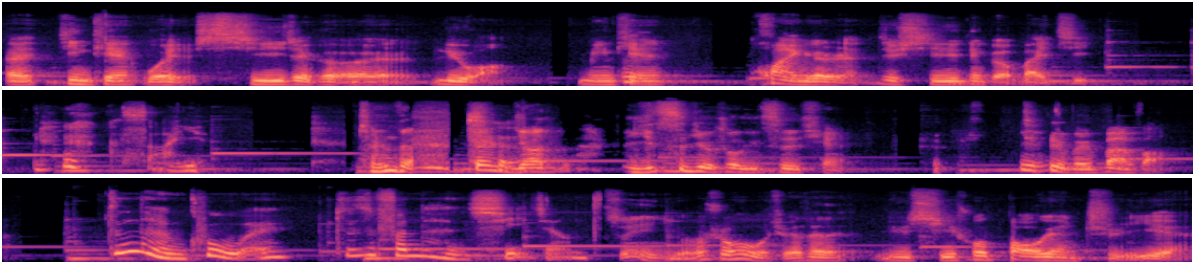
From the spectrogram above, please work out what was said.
哎，今天我吸这个滤网，明天换一个人就吸那个外机，傻眼，真的，但是你要一次就收一次钱，这也没办法，真的很酷哎，就是分得很细这样子。所以有的时候我觉得，与其说抱怨职业。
